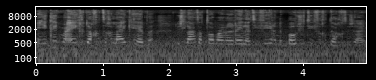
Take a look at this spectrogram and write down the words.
En je kunt maar één gedachte tegelijk hebben. Dus laat dat dan maar een relativerende positieve gedachte zijn.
